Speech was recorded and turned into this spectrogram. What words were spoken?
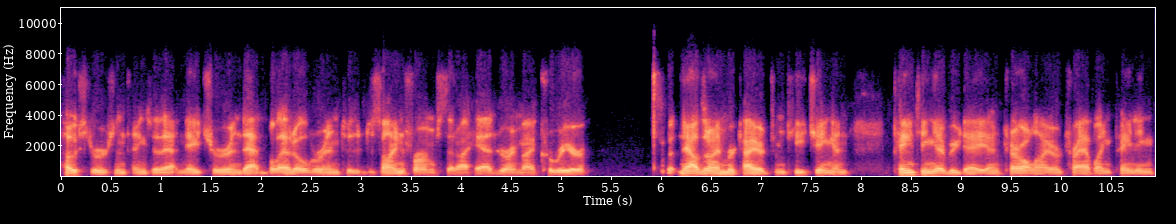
posters and things of that nature. And that bled over into the design firms that I had during my career. But now that I'm retired from teaching and painting every day, and Carol and I are traveling, painting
